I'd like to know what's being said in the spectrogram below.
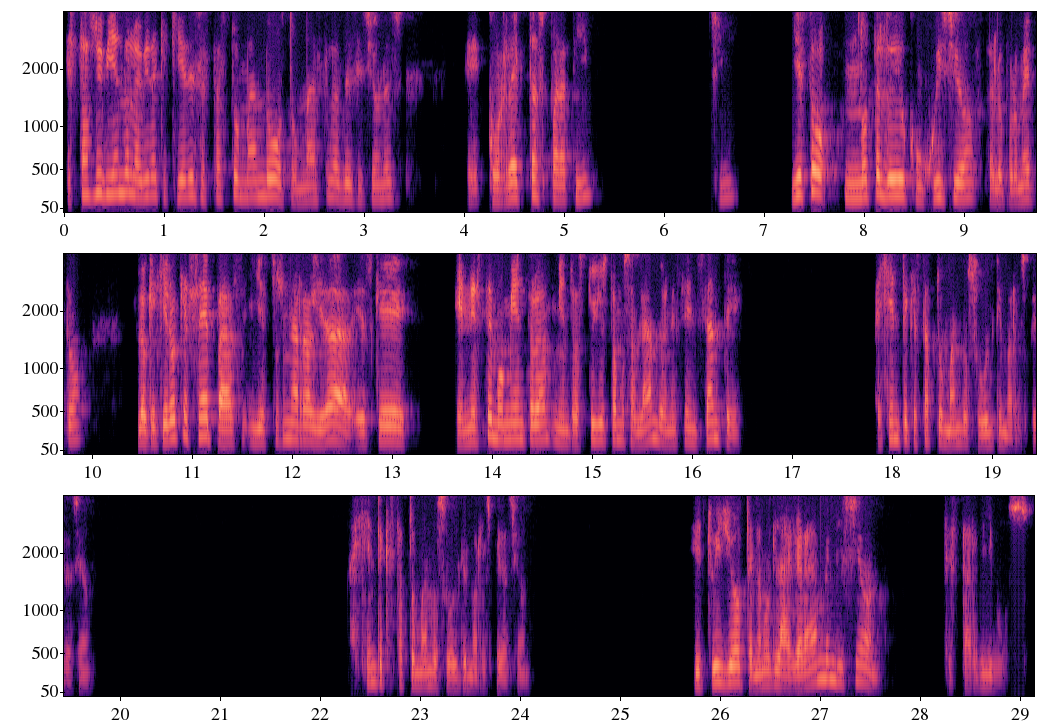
¿Estás viviendo la vida que quieres? ¿Estás tomando o tomaste las decisiones eh, correctas para ti? ¿Sí? Y esto no te lo digo con juicio, te lo prometo. Lo que quiero que sepas, y esto es una realidad, es que en este momento, mientras tú y yo estamos hablando, en este instante, hay gente que está tomando su última respiración. Gente que está tomando su última respiración. Y tú y yo tenemos la gran bendición de estar vivos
